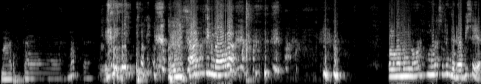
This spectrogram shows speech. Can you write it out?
Mata. Mata. anjing Nora. Kalau ngomongin orang, orang sebenarnya nggak ada habisnya ya.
